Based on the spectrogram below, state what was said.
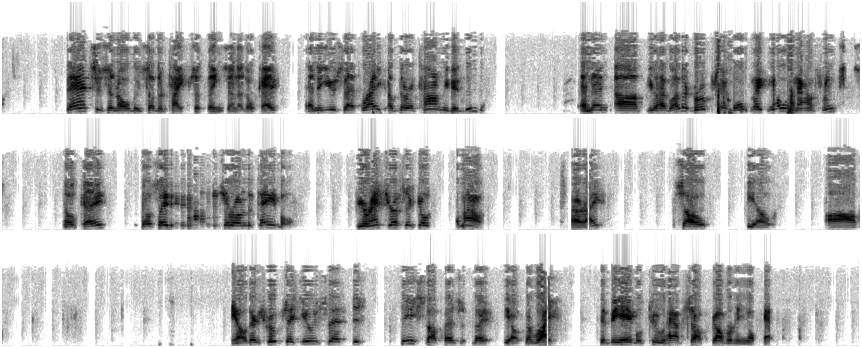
dances and all these other types of things in it, okay? And they use that right of their autonomy to do that. And then uh, you have other groups that won't make no announcements, okay? They'll say the announcements are on the table. If you're interested, go them out. All right? So, you know, uh, you know, there's groups that use that this see stuff as the you know the right to be able to have self-governing. Okay,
